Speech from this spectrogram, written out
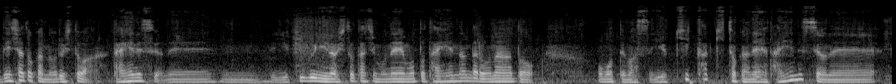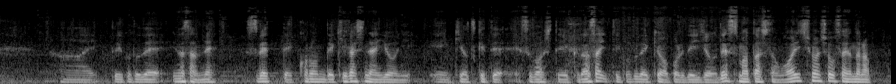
電車とか乗る人は大変ですよね、うん、で雪国の人たちもねもっと大変なんだろうなと思ってます。雪かきとかね大変ですよね。はい。ということで皆さんね滑って転んで怪我しないように、気をつけて過ごしてください。ということで今日はこれで以上です。また明日もお会いしましょう。さようなら。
